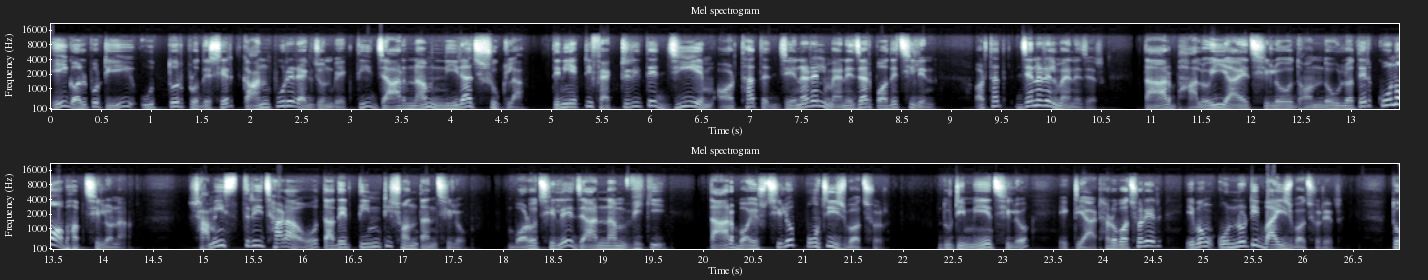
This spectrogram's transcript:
এই গল্পটি উত্তরপ্রদেশের কানপুরের একজন ব্যক্তি যার নাম নীরাজ শুক্লা। তিনি একটি ফ্যাক্টরিতে জিএম অর্থাৎ জেনারেল ম্যানেজার পদে ছিলেন, অর্থাৎ জেনারেল ম্যানেজার। তার ভালোই আয় ছিল ধনদৌলতের কোনো অভাব ছিল না। স্বামী স্ত্রী ছাড়াও তাদের তিনটি সন্তান ছিল। বড় ছেলে যার নাম ভিকি, তার বয়স ছিল ২৫ বছর। দুটি মেয়ে ছিল, একটি আঠারো বছরের এবং অন্যটি ২২ বছরের। তো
